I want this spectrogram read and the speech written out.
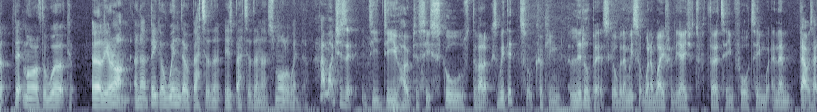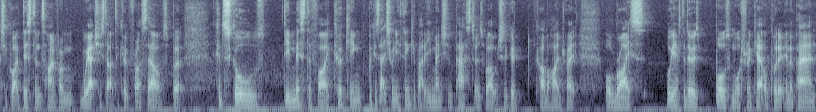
a bit more of the work earlier on, and a bigger window better than is better than a smaller window. How much is it, do, do you hope to see schools develop? Because we did sort of cooking a little bit at school, but then we sort of went away from the age of 13, 14, and then that was actually quite a distant time from we actually started to cook for ourselves. But could schools demystify cooking? Because actually, when you think about it, you mentioned pasta as well, which is a good carbohydrate, or rice. All you have to do is boil some water in a kettle, put it in a pan,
